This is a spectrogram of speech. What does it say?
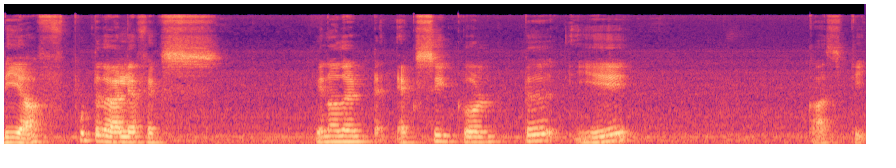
d of put the value of x we know that x equal to a cos t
